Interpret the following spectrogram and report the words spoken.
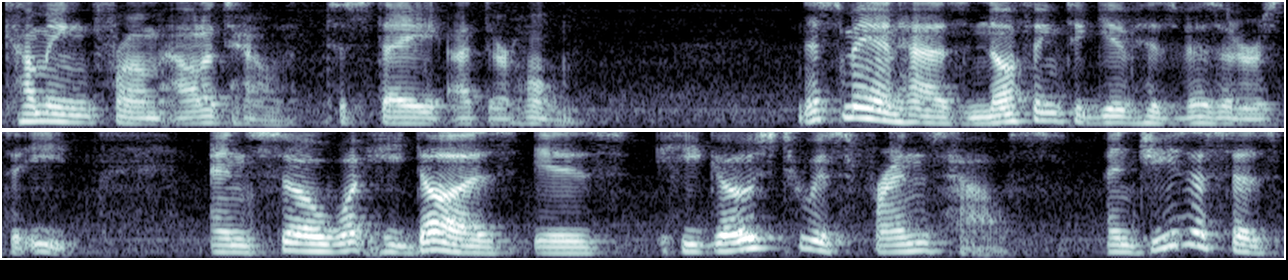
coming from out of town to stay at their home. This man has nothing to give his visitors to eat. And so what he does is he goes to his friend's house. And Jesus says,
